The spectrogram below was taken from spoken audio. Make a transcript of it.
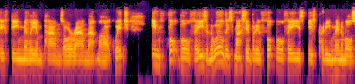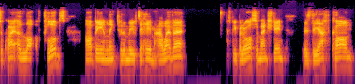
15 million pounds or around that mark, which in football fees, in the world it's massive, but in football fees is pretty minimal. So quite a lot of clubs are being linked with a move to him. However, as people are also mentioning, there's the AFCON,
